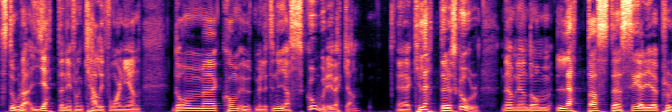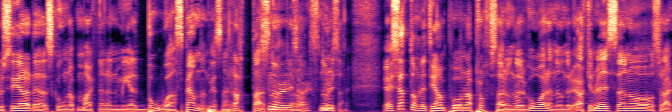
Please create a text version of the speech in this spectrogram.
stora jätten ifrån Kalifornien. De eh, kom ut med lite nya skor i veckan. Eh, klätterskor. Nämligen de lättaste serieproducerade skorna på marknaden med boaspännen. Du vet såna här rattar Snurrisar. av. Snurrisar. Jag har ju sett dem lite grann på några proffs här under Ja. våren, under ökenracen och sådär.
